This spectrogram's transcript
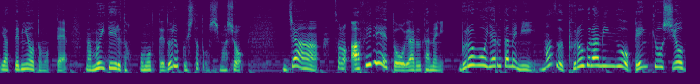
やってみようと思って、まあ、向いていると思って努力したとしましょう。じゃあ、そのアフィリエイトをやるために、ブログをやるために、まずプログラミングを勉強しようっ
